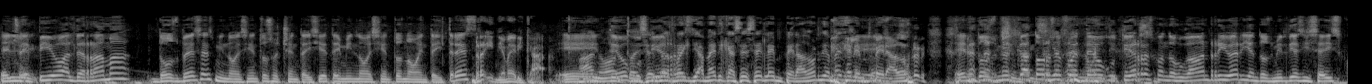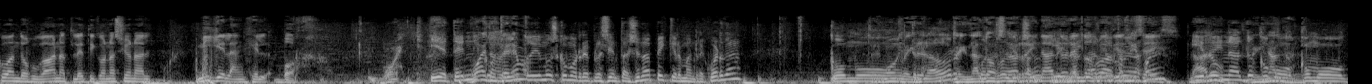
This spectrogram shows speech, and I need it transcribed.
El Sí. de Pío Alderrama, dos veces, 1987 y 1993. Rey de América. Eh, ah, no, Teo entonces no es. Rey de América, ese es el emperador de América. El emperador. En 2014 fue Teo Gutiérrez cuando jugaba en River y en 2016 cuando jugaba en Atlético Nacional Miguel Ángel Borja. Y de técnico Bueno, tenemos- tuvimos como representación a Peckerman, ¿recuerda? Como Tenemos entrenador. Reinaldo el 2016. Y Reinaldo, como como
